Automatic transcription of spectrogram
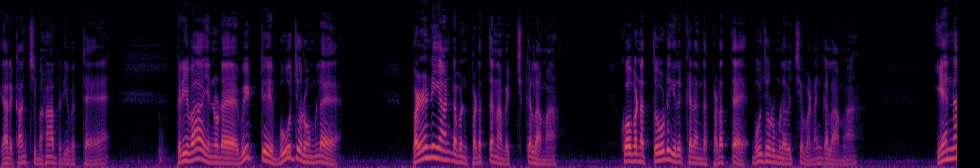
யார்? காஞ்சி மகா பெரியவர்கிட்ட பெரியவா என்னோடய வீட்டு பூஜை ரூமில் பழனியாண்டவன் படத்தை நான் வச்சுக்கலாமா? கோவணத்தோடு இருக்கிற அந்த படத்தை பூஜை ரூமில் வச்சு வணங்கலாமா? ஏன்னா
